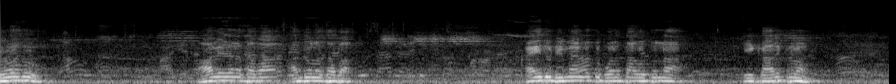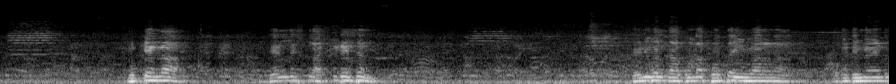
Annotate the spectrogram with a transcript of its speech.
ఈరోజు ఆవేదన సభ ఆందోళన సభ ఐదు డిమాండ్లతో కొనసాగుతున్న ఈ కార్యక్రమం. ముఖ్యంగా జర్నలిస్టుల అక్రిడేషన్ రెన్యువల్ కాకుండా కొత్త ఇవ్వాలన్న ఒక డిమాండ్.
